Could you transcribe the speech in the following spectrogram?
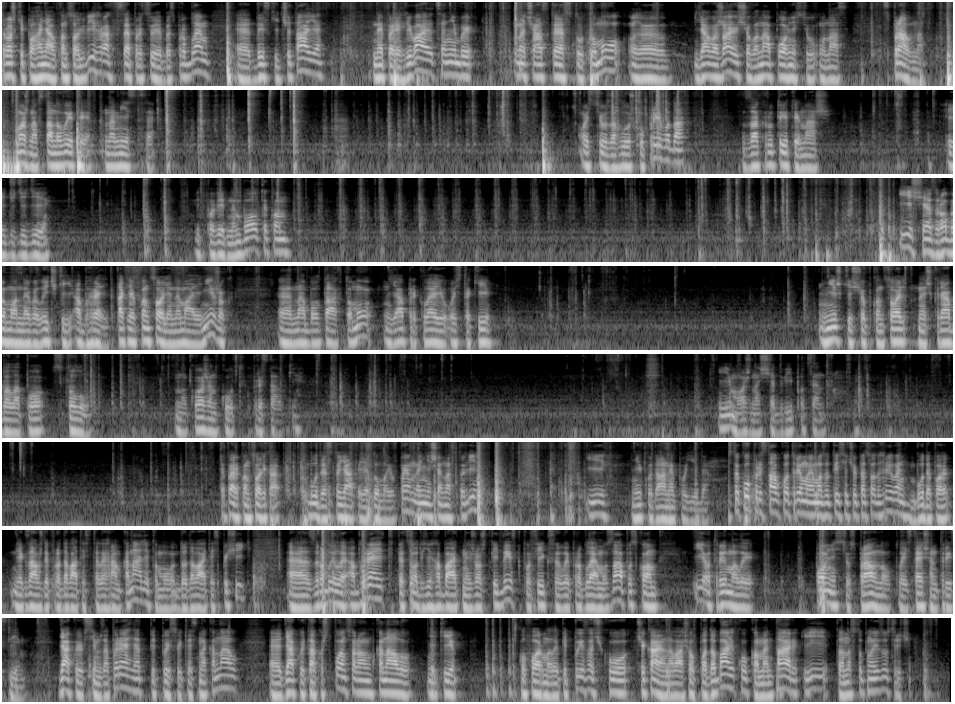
Трошки поганяв консоль в іграх, все працює без проблем. Е, Диски читає, не перегрівається ніби на час тесту. Тому е, я вважаю, що вона повністю у нас справна. Можна встановити на місце ось цю заглушку привода, закрутити наш HDD відповідним болтиком. І ще зробимо невеличкий апгрейд. Так як в консолі немає ніжок е, на болтах, тому я приклею ось такі ніжки, щоб консоль не шкрябала по столу на кожен кут приставки. І можна ще дві по центру. Тепер консолька буде стояти, я думаю, впевненіше на столі і нікуди не поїде. Таку приставку отримуємо за 1500 гривень. Буде, як завжди, продаватись в телеграм-каналі, тому додавайтесь, пишіть. Е, Зробили апгрейд, 500 гігабайтний жорсткий диск, пофіксили проблему з запуском і отримали повністю справну PlayStation 3 Slim. Дякую всім за перегляд, підписуйтесь на канал. Е, Дякую також спонсорам каналу, які оформили підписочку. Чекаю на вашу вподобайку, коментар і до наступної зустрічі.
